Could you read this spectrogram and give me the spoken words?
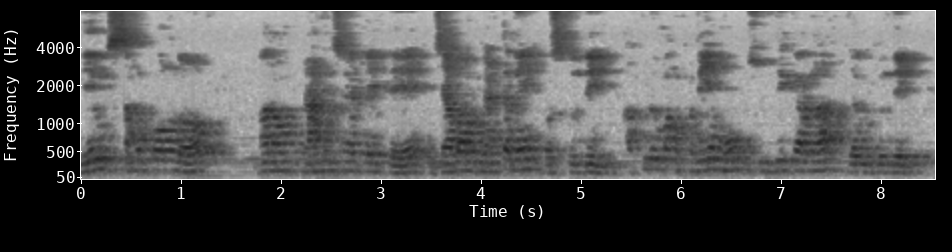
దేవుని సమూహంలో మనం ప్రార్థించినట్లయితే జవాబు వెంటనే వస్తుంది. అప్పుడు మన హృదయము శుద్ధీకరణ జరుగుతుంది.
